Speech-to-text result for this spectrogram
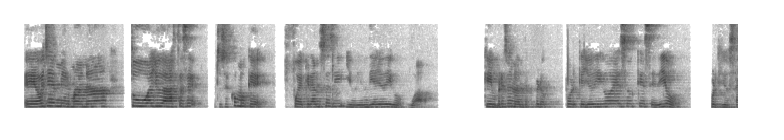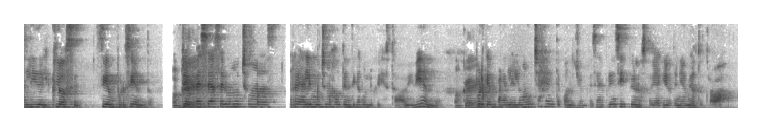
eh, oye, mi hermana, tú ayudaste a hacer... Entonces, como que fue creándose así y hoy en día yo digo, wow, qué Mm. impresionante, pero ¿por qué yo digo eso que se dio? Porque yo salí del closet 100%. Ok, Yo empecé a ser mucho más real y mucho más auténtica con lo que yo estaba viviendo. ok. Porque en paralelo mucha gente cuando yo empecé al principio no sabía que yo tenía mi otro trabajo.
